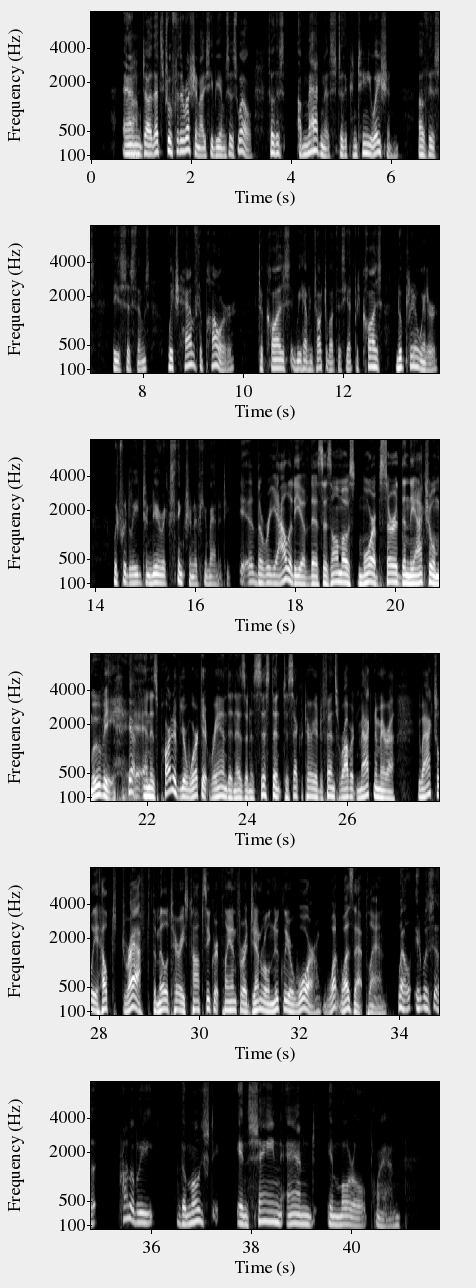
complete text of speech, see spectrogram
And uh, that's true for the Russian ICBMs as well. So there's a madness to the continuation of this these systems, which have the power to cause, and we haven't talked about this yet, but cause nuclear winter, which would lead to near extinction of humanity. The reality of this is almost more absurd than the actual movie. Yes. And as part of your work at RAND and as an assistant to Secretary of Defense Robert McNamara, you actually helped draft the military's top secret plan for a general nuclear war. What was that plan? Well, it was uh, probably the most insane and immoral plan,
